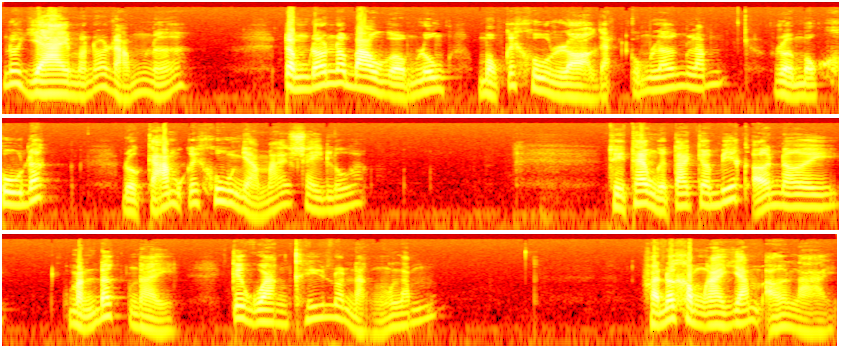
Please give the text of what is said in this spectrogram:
Nó dài mà nó rộng nữa. Trong đó nó bao gồm luôn một cái khu lò gạch cũng lớn lắm. Rồi một khu đất. Rồi cả một cái khu nhà máy xây lúa. Thì theo người ta cho biết ở nơi mảnh đất này, cái quan khí nó nặng lắm. Phải nói không ai dám ở lại.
